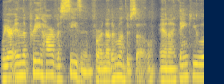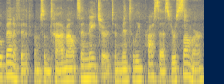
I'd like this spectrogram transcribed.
We are in the pre harvest season for another month or so, and I think you will benefit from some timeouts in nature to mentally process your summer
